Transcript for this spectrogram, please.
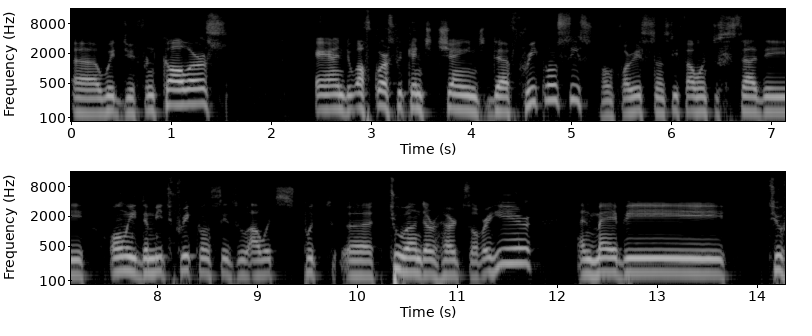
uh, with different colors. And of course, we can change the frequencies. For, for instance, if I want to study only the mid frequencies, I would put uh, 200 hertz over here, and maybe two,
